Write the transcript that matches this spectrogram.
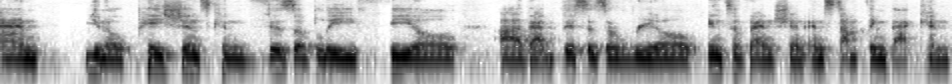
and you know patients can visibly feel uh, that this is a real intervention and something that can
